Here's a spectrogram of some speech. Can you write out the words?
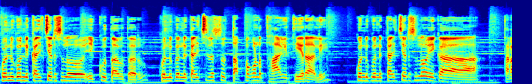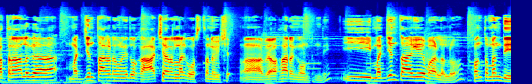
కొన్ని కొన్ని కల్చర్స్లో ఎక్కువ తాగుతారు. కొన్ని కొన్ని కల్చర్స్ తప్పకుండా తాగి తీరాలి. కొన్ని కొన్ని కల్చర్స్లో ఇక తరతరాలుగా మద్యం తాగడం అనేది ఒక ఆచారంలాగా వస్తున్న విష వ్యవహారంగా ఉంటుంది. ఈ మద్యం తాగే వాళ్ళలో కొంతమంది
